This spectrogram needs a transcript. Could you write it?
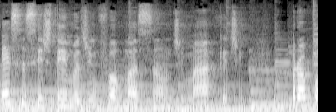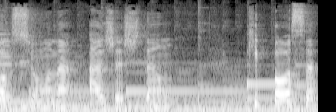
esse sistema de informação de marketing proporciona a gestão que possa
